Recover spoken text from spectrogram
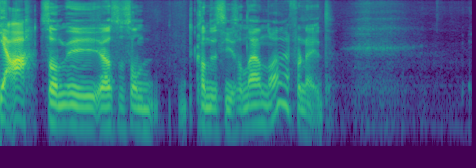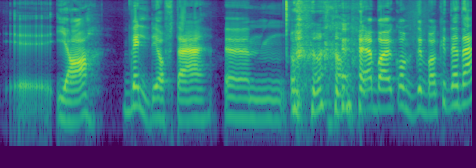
Ja. Sånn, altså, sånn Kan du si sånn Nei, nå er jeg fornøyd. Eh, ja. Veldig ofte. Um, nå må jeg bare komme tilbake til det.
